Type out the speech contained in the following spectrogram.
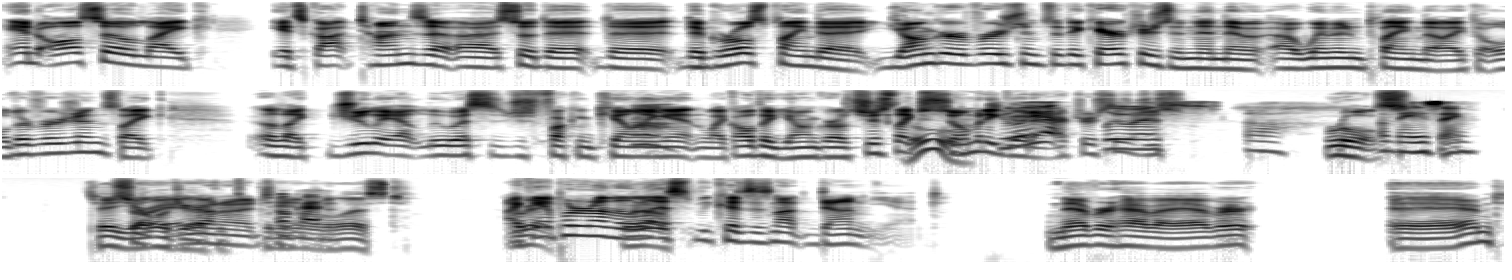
And also, like, it's got tons of uh, so the the the girls playing the younger versions of the characters, and then the uh, women playing the like the older versions, like. Uh, like Juliette Lewis is just fucking killing it, and like all the young girls, just like Ooh. so many good actresses, Lewis, just oh, rules. amazing. Okay, Sorry, Yellow I got on Jackets. a Put it on the list. I can't put it on the what else? list because it's not done yet. Never have I ever. And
